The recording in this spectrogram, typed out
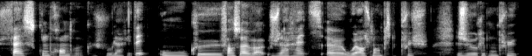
fasse comprendre que je voulais arrêter, ou que, enfin, soit j'arrête, euh, ou alors je m'implique plus, je réponds plus,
